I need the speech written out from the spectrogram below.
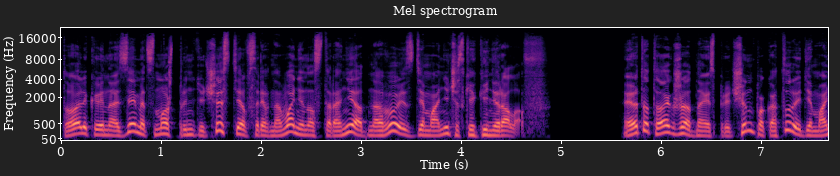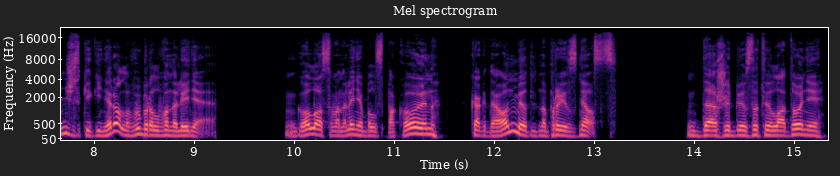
только иноземец может принять участие в соревновании на стороне одного из демонических генералов. Это также одна из причин, по которой демонический генерал выбрал Ван. Голос Ван Линя был спокоен, когда он медленно произнес: «Даже без этой ладони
